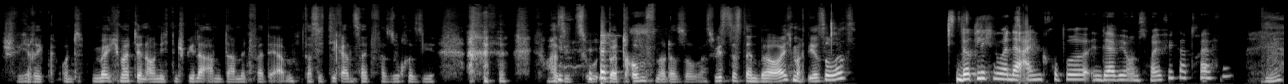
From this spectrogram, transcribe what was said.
schwierig. Und ich möchte dann auch nicht den Spieleabend damit verderben, dass ich die ganze Zeit versuche, sie quasi zu übertrumpfen oder sowas. Wie ist das denn bei euch? Macht ihr sowas? Wirklich nur in der einen Gruppe, in der wir uns häufiger treffen. Mhm.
